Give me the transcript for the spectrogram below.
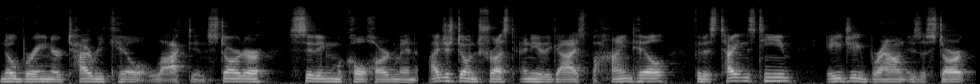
no brainer, Tyreek Hill locked in starter, sitting Mecole Hardman. I just don't trust any of the guys behind Hill. For this Titans team, A.J. Brown is a start.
